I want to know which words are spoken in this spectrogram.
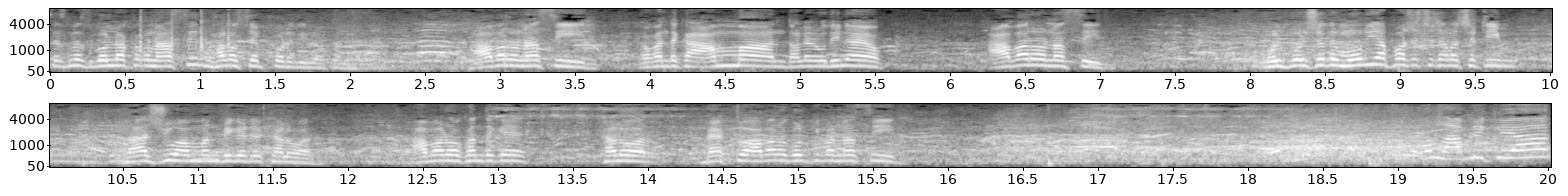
শেষমেশ গোলরক্ষক নাসির ভালো সেভ করে দিল ওখানে। আবারও নাসির। ওখান থেকে আম্মান, দলের অধিনায়ক। আবারও নাসির। গোল পরিষদের মরিয়া প্রচেষ্টা চালাচ্ছে টিম রাজু আম্মান ব্রিগেডের খেলোয়াড়। আবার ওখান থেকে খেলোয়াড় ব্যাক টু আবারও goalkeeper Nasir. Lovely clear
